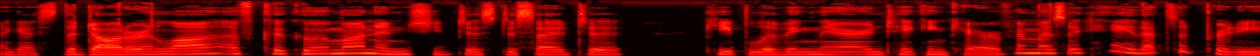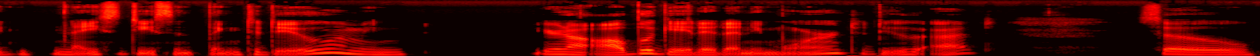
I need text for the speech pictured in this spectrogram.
I guess, the daughter-in-law of Kakuimon and she just decided to keep living there and taking care of him, I was like, "Hey, that's a pretty nice decent thing to do." I mean, you're not obligated anymore to do that. So,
